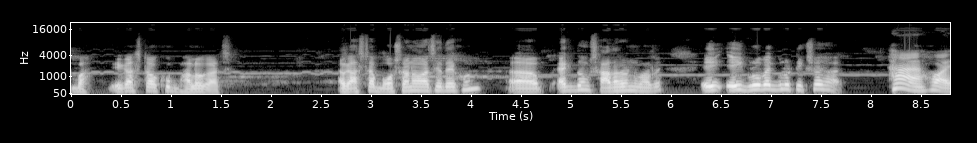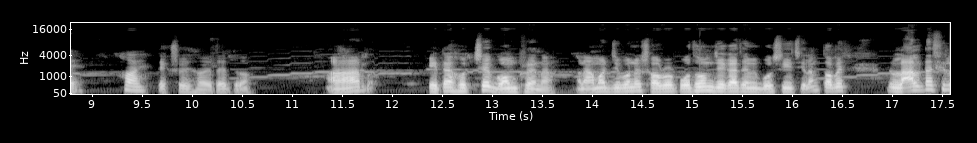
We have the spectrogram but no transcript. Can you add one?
বাহ এই গাছটাও খুব ভালো গাছ। আর গাছটা বসানো আছে দেখুন একদম সাধারণভাবে। এই এই গ্রো ব্যাগগুলো টেকসই হয়? হ্যাঁ হয় হয়। টেকসই হয় তাই তো? আর এটা হচ্ছে গমফ্রেনা। মানে আমার জীবনের সর্বপ্রথম যে গাছ আমি বসিয়েছিলাম তবে লালটা ছিল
